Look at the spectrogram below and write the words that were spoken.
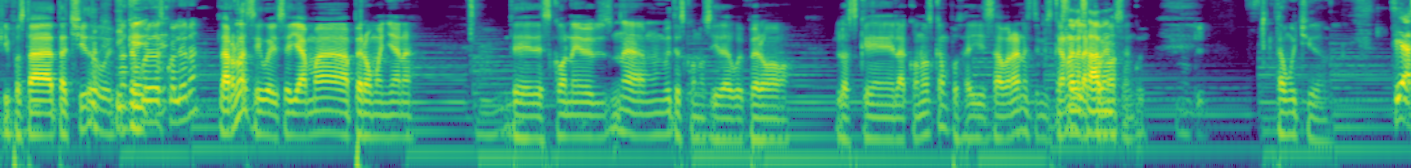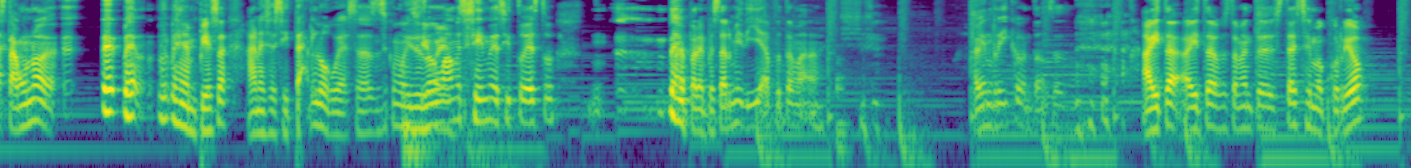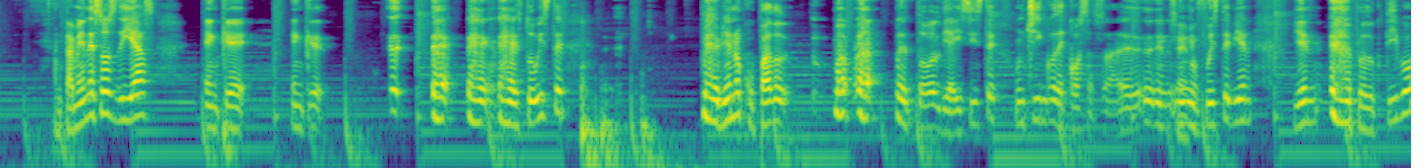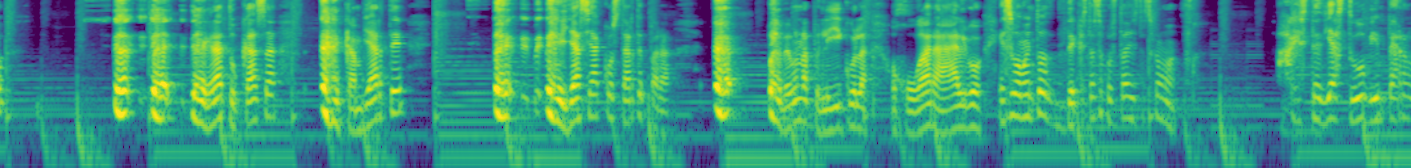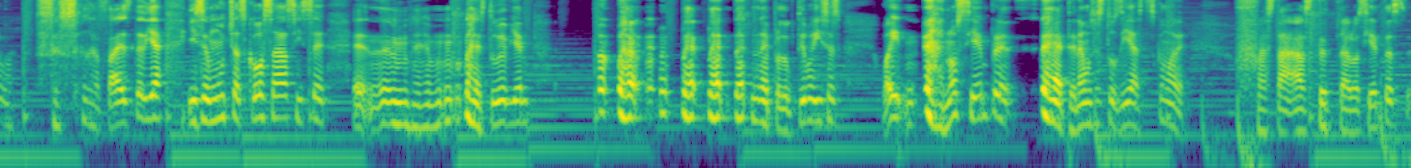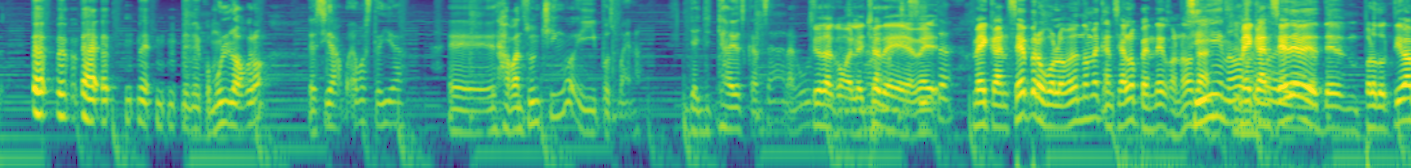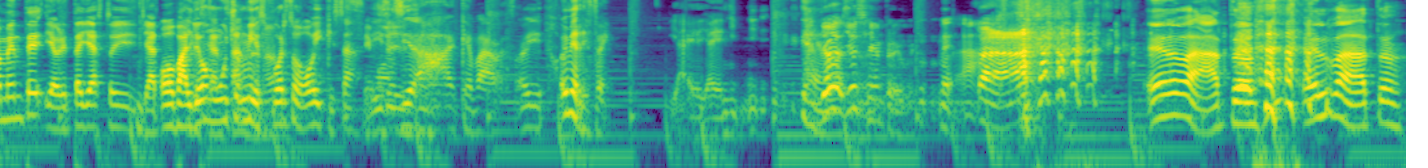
Y pues está, está chido, güey. ¿No ¿Y te acuerdas cuál era? La rola sí, güey, se llama Pero Mañana. De Descone, es una muy desconocida, güey, pero los que la conozcan, pues ahí sabrán, este, mis canales la conocen, güey. Está muy chido. Sí, hasta uno eh, eh, eh, empieza a necesitarlo, güey. O sea, es como dices, Sí, no mames, sí necesito esto para empezar mi día, puta madre. Está bien rico, entonces. Ahorita, ahorita justamente este se me ocurrió. También esos días en que, en que eh, eh, estuviste bien ocupado todo el día. Hiciste un chingo de cosas. eh, Sí. Fuiste bien, bien productivo. Llegar a tu casa, cambiarte, ya sea acostarte para ver una película o jugar a algo. Ese momento de que estás acostado y estás como, ah, este día estuvo bien perro. güey". O sea, este día hice muchas cosas, hice, eh, estuve bien productivo y dices, güey, no siempre tenemos estos días. Es como de, hasta, hasta lo sientes como un logro. Decir, a huevo, este día eh, avanzó un chingo y pues bueno, ya, ya descansar a gusto. Sí, o sea, como el hecho de-. Me cansé, pero por lo menos no me cansé a lo pendejo, ¿no? O Sí, sea, no, Me cansé de- de, de productivamente y ahorita ya estoy. Ya O valió mucho mi ¿no? esfuerzo hoy, quizá. Sí, y dices, sí, así, sí. ay, qué babas. Hoy, hoy me rifé. Ya, ya, ya, ya, ya, Yo, yo siempre, güey. me- ah. Ah, El vato, el vato.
